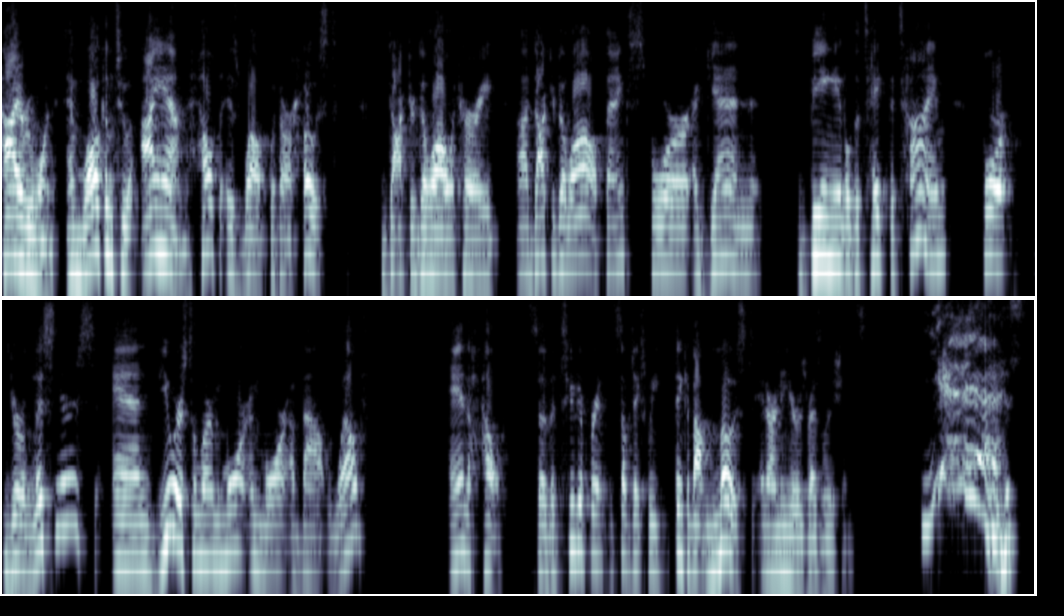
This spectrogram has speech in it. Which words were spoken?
Hi, everyone, and welcome to I Am Health is Wealth with our host, Dr. Dalal Akoury. Uh, Dr. Dalal, thanks for again being able to take the time for your listeners and viewers to learn more and more about wealth and health. So, the two different subjects we think about most in our New Year's resolutions. Yes.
